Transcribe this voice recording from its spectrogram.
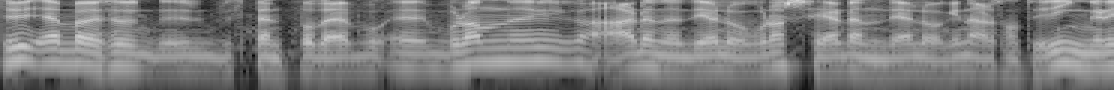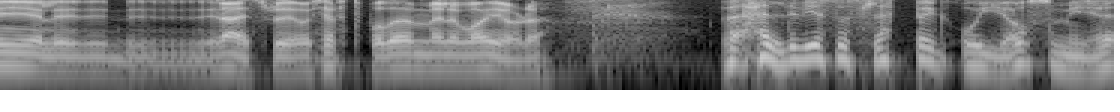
Du, Jeg er bare så eh, spent på det. Eh, hvordan, er denne dialogen? hvordan skjer denne dialogen? Er det sånn at du ringer de, eller reiser du og kjefter på dem, eller hva gjør du? Heldigvis så slipper jeg å gjøre så mye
